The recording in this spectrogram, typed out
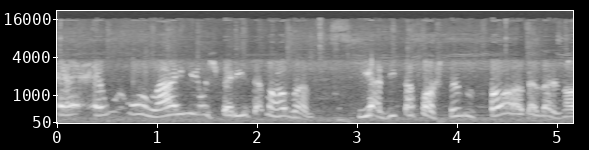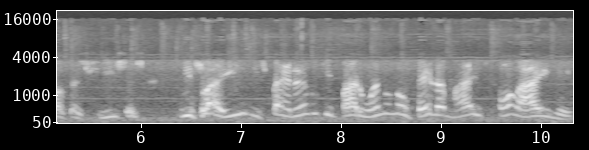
é, é um online, é uma experiência nova. E a gente está apostando todas as nossas fichas nisso aí, esperando que para o ano não seja mais online.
